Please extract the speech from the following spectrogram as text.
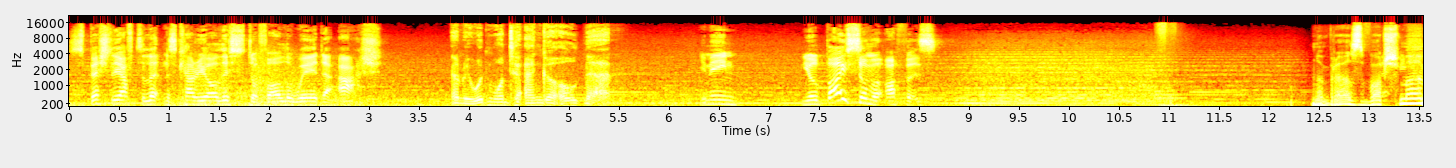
especially after letting us carry all this stuff all the way to Ash. And we wouldn't want to anger old Nan. You mean you'll buy some off Dobra, zobaczmy.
